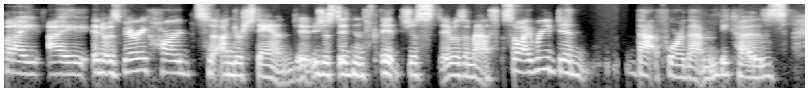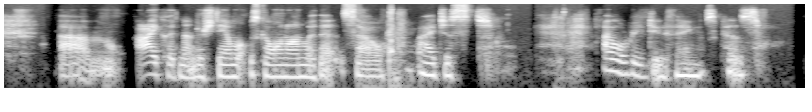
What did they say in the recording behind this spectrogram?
but I, I, and it was very hard to understand. It just didn't, it just, it was a mess. So I redid that for them because um, I couldn't understand what was going on with it. So I just, I will redo things because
